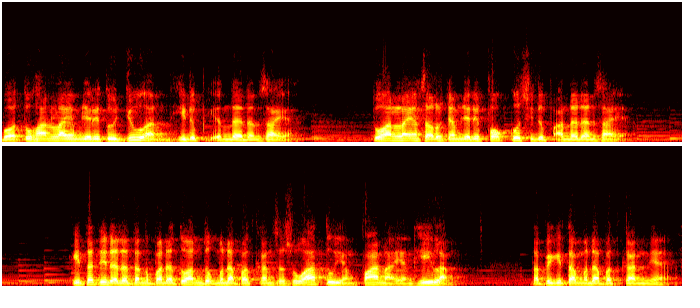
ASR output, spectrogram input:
Bahwa Tuhanlah yang menjadi tujuan hidup Anda dan saya. Tuhanlah yang seharusnya menjadi fokus hidup Anda dan saya. Kita tidak datang kepada Tuhan untuk mendapatkan sesuatu yang fana, yang hilang. Tapi kita mendapatkannya.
